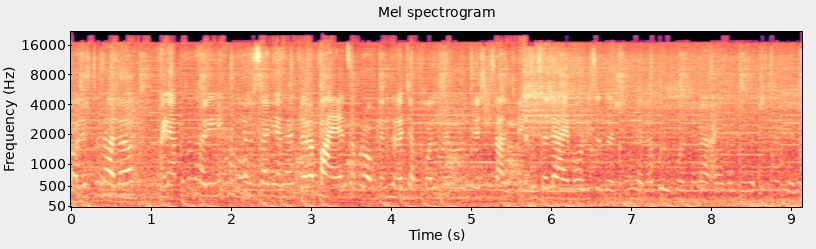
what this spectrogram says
कॉलेज तर झालं. आणि आता तर घरीने खूप दिवसांनी आता जरा पायाचा प्रॉब्लेम झाला चप्पलमुळे म्हणून तशी चालते. मी चले आयमावलीचं दर्शन झालं गुरुपौर्णिमा आयमावलीचं दर्शन गेलं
